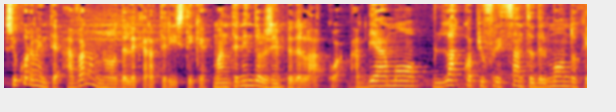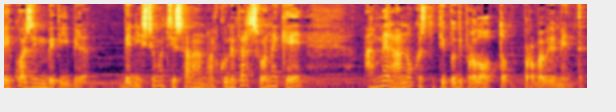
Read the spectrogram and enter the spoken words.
Sicuramente avranno delle caratteristiche. Mantenendo l'esempio dell'acqua, abbiamo l'acqua più frizzante del mondo che è quasi imbevibile. Benissimo, ci saranno alcune persone che ameranno questo tipo di prodotto, probabilmente.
